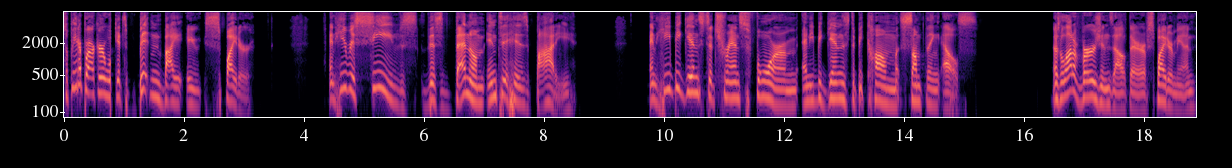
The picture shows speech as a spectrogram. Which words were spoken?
So, Peter Parker gets bitten by a spider and he receives this venom into his body and he begins to transform and he begins to become something else. There's a lot of versions out there of Spider Man,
